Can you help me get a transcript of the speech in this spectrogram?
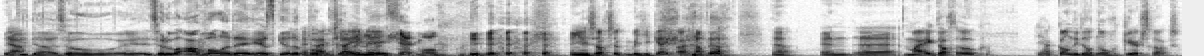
Dat ja. hij daar zo... eh, Zullen we aanvallen de eerste keer? Dat ga, Pogacar. ga je mee? Gek man. en je zag ze ook een beetje kijken. Hij gaat echt. Ja. En, uh, maar ik dacht ook, ja, kan hij dat nog een keer straks?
